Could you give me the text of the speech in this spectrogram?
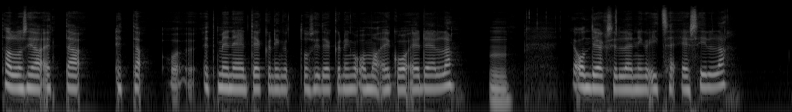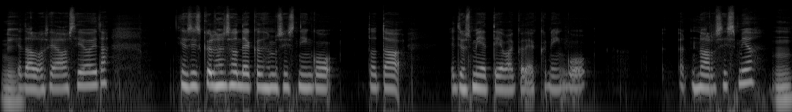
tällaisia, että, että, että menee tiedätkö, niin tosi tiedätkö, niin oma ego edellä Mm. ja on tiedätkö, silleen, niin itse esillä Niin. ja tällaisia asioita. Ja siis kyllähän se on tiedätkö, semmoisista, niin kuin, tota, että jos miettii vaikka tiedätkö, niin kuin, narsismia Mm.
